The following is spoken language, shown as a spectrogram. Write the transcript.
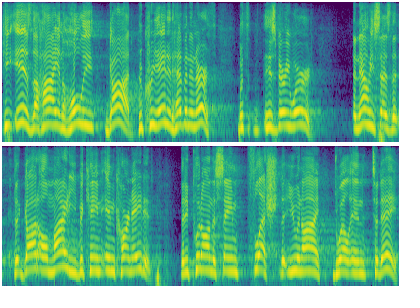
he is the high and holy God who created heaven and earth with his very word. And now he says that, that God Almighty became incarnated, that he put on the same flesh that you and I dwell in today.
